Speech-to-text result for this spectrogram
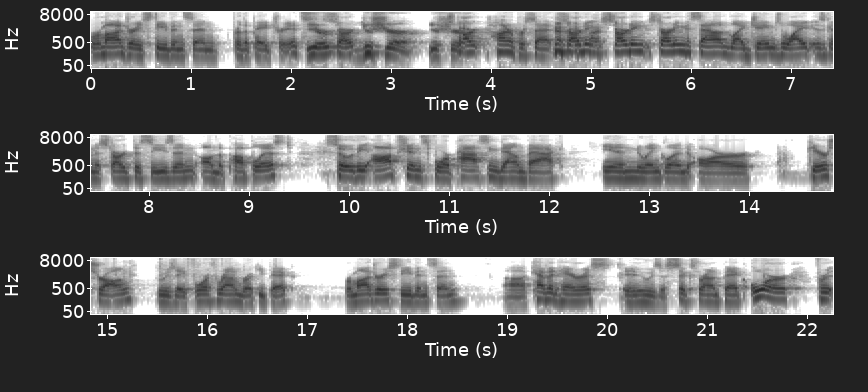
Rhamondre Stevenson for the Patriots. You're start, you're sure. You're sure. Start 100%. Starting starting starting to sound like James White is going to start the season on the pup list. So the options for passing down back in New England are Pierre Strong, who is a fourth round rookie pick, Rhamondre Stevenson, uh, Kevin Harris, who is a sixth round pick, or for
